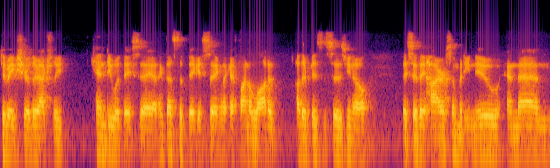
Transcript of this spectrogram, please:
to make sure they actually can do what they say. I think that's the biggest thing. Like I find a lot of other businesses, you know, they say they hire somebody new and then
